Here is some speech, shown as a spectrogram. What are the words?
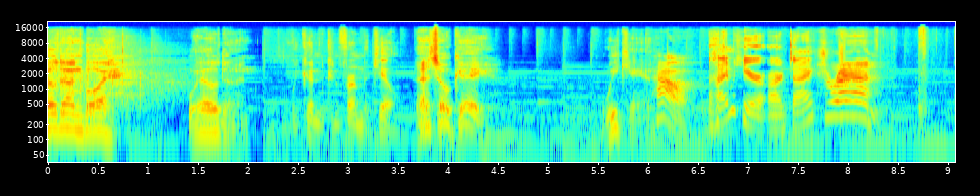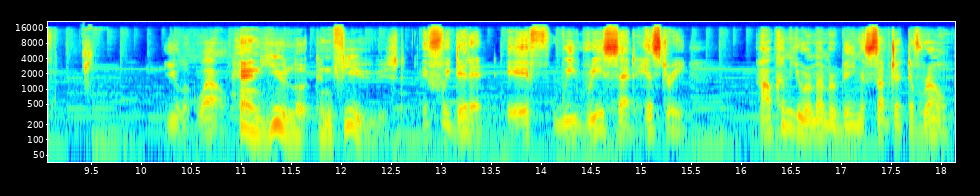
Well done, boy. Well done. We couldn't confirm the kill. That's okay. We can. How? I'm here, aren't I? Sharon! You look well. And you look confused. If we did it, if we reset history, how come you remember being a subject of Rome?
